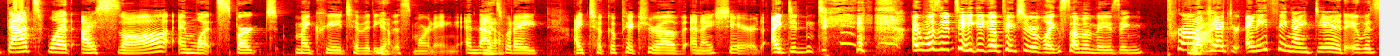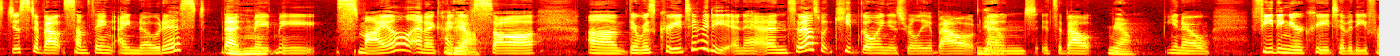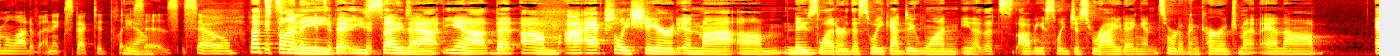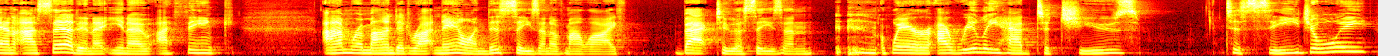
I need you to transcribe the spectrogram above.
that's what I saw and what sparked my creativity Yeah. this morning. And that's Yeah. what I I took a picture of and I shared. I didn't I wasn't taking a picture of like some amazing project or anything I did. It was just about something I noticed that mm-hmm. made me smile and I kind. Yeah. of saw um, there was creativity in it. And so that's what keep going is really about. Yeah. And it's about Yeah. you know, feeding your creativity from a lot of unexpected Yeah. places. So That's a- funny it's a that you say book, too. that. Yeah, that um, I actually shared in my um, newsletter this week. I do one, you know, that's obviously just writing and sort of encouragement, and uh, and I said in it, you know, I think I'm reminded right now in this season of my life back to a season where I really had to choose to see joy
